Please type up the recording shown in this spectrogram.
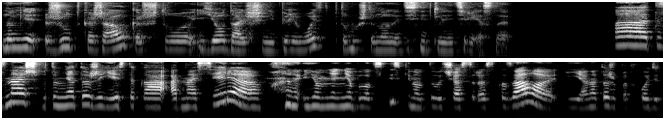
но мне жутко жалко, что ее дальше не переводят, потому что ну, она действительно интересная. А, ты знаешь, вот у меня тоже есть такая одна серия, ее у меня не было в списке, но ты вот сейчас рассказала, и она тоже подходит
